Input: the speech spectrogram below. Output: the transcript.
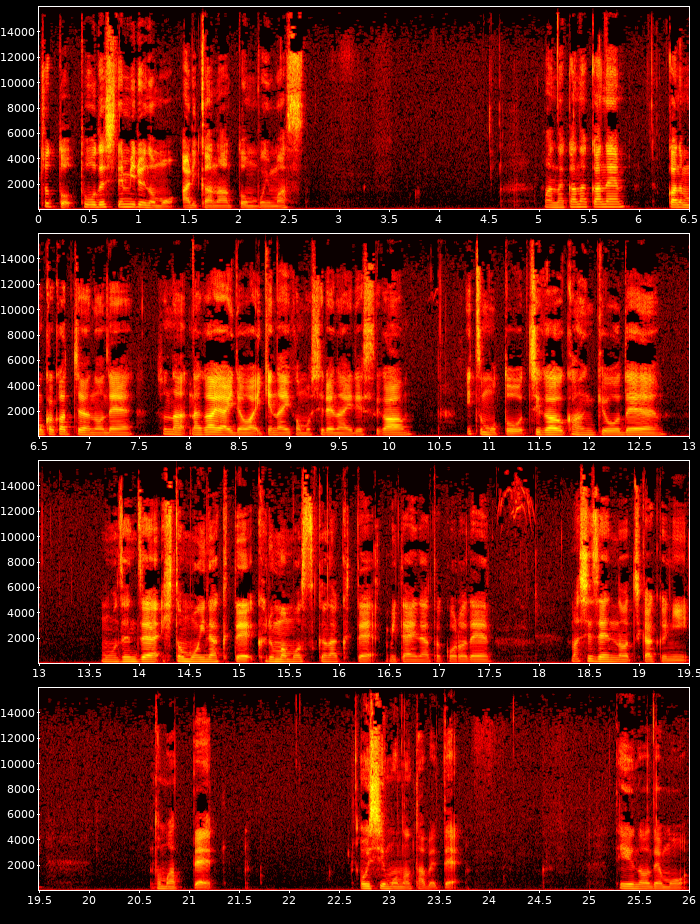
ちょっと遠出してみるのもありかなと思います。まあ、なかなかねお金もかかっちゃうのでそんな長い間は行けないかもしれないですがいつもと違う環境でもう全然人もいなくて車も少なくてみたいなところで、まあ、自然の近くに泊まって美味しいもの食べてっていうのでも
